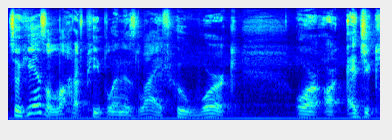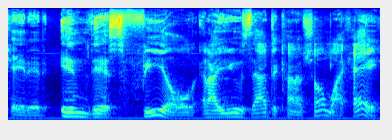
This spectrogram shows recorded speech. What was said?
So he has a lot of people in his life who work or are educated in this field. And I use that to kind of show him like, hey,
